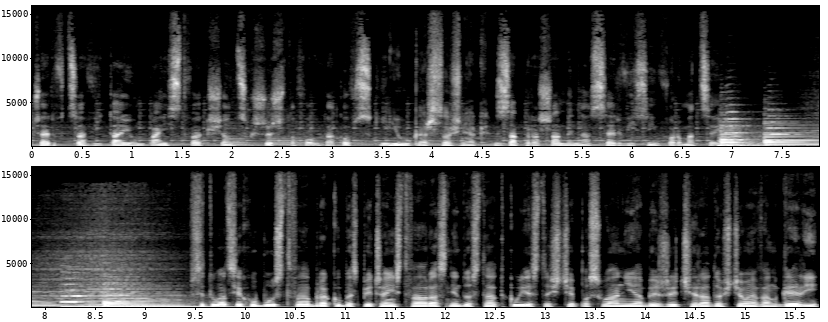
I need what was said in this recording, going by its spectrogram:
czerwca witają Państwa ksiądz Krzysztof Ołdakowski i Łukasz Sośniak. Zapraszamy na serwis informacyjny. Sytuacjach ubóstwa, braku bezpieczeństwa oraz niedostatku jesteście posłani, aby żyć radością Ewangelii,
